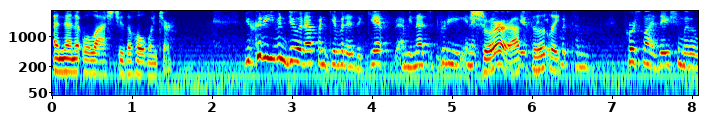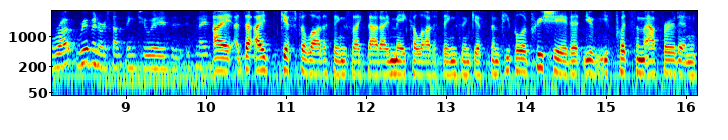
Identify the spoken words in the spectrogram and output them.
and then it will last you the whole winter. You could even do it up and give it as a gift. I mean, that's a pretty inexpensive Sure, gift that you absolutely. Put some personalization with a ru- ribbon or something to it. Is is nice. I, I gift a lot of things like that. I make a lot of things and gift them. People appreciate it. You, you've put some effort and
